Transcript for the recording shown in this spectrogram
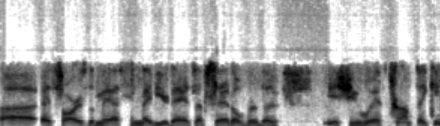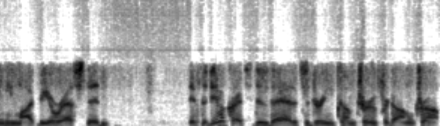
Uh, as far as the mess, maybe your dad's upset over the issue with Trump thinking he might be arrested if the Democrats do that, it's a dream come true for Donald Trump.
